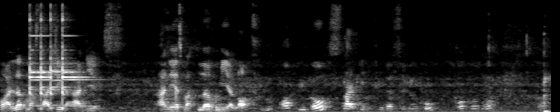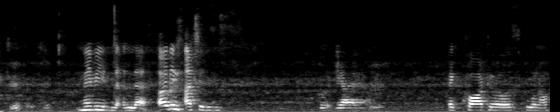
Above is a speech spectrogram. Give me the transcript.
Oh, I love massaging the onions. Onions must love me a lot. Off you go, slide into the swimming pool. Go, go, go. Okay, okay. Maybe le- less. I think actually this is good. Yeah, yeah, yeah. okay. Like quarter spoon of.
